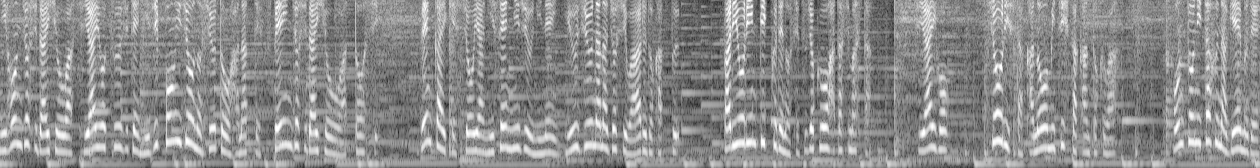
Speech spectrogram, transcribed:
日本女子代表は試合を通じて20本以上のシュートを放ってスペイン女子代表を圧倒し前回決勝や2022年 U17 女子ワールドカップパリオリンピックでの雪辱を果たしました。試合後勝利した加納道久監督は本当にタフなゲームで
